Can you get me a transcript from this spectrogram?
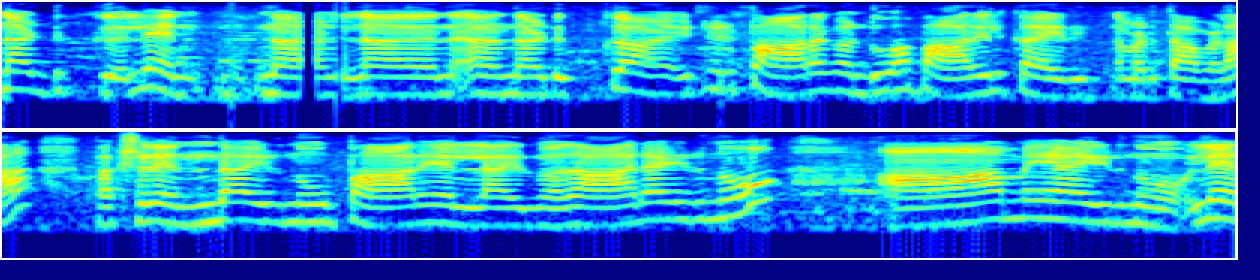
നടുക്ക് അല്ലെ? നടുക്ക് ആയിട്ടൊരു പാറ കണ്ടു. ആ പാറയിൽ കയറി നമ്മുടെ തവള. പക്ഷെ അത് എന്തായിരുന്നു പാറയല്ലായിരുന്നു. അത് ആരായിരുന്നു? ആമയായിരുന്നു. അല്ലെ?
